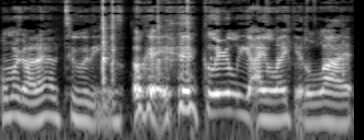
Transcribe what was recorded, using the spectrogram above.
Oh my god i have two of these. Okay clearly i like it a lot.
